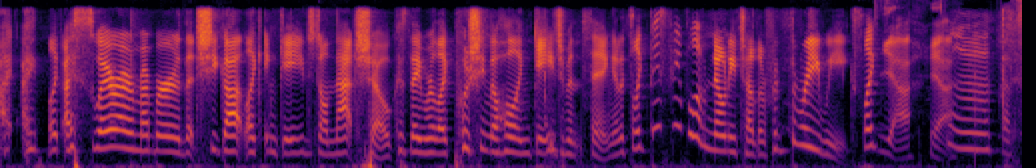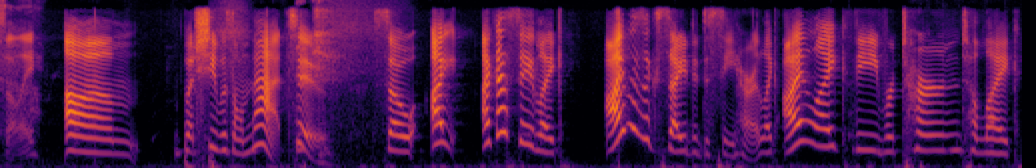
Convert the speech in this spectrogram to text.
I, I like I swear I remember that she got like engaged on that show because they were like pushing the whole engagement thing and it's like these people have known each other for three weeks like Yeah, yeah. mm, That's silly. um but she was on that too. So I I gotta say like I was excited to see her. Like I like the return to like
